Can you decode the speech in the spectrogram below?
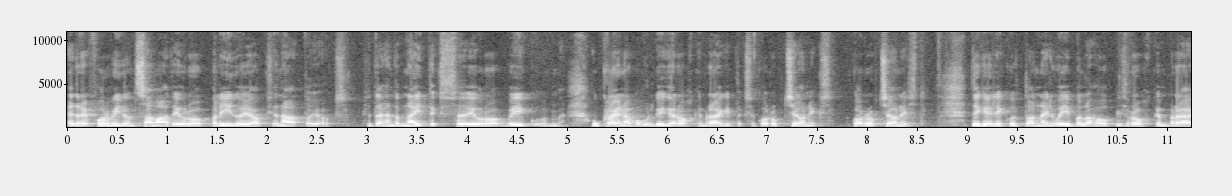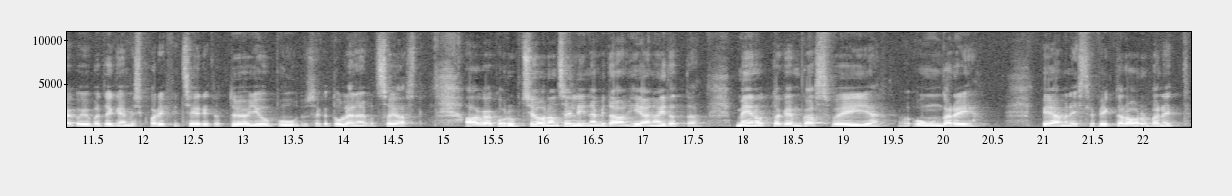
Need reformid on samad Euroopa Liidu jaoks ja NATO jaoks. see tähendab näiteks Euro- või Ukraina puhul kõige rohkem räägitakse korruptsiooniks, korruptsioonist. tegelikult on neil võib-olla hoopis rohkem praegu juba tegemist kvalifitseeritud tööjõupuudusega tulenevalt sõjast. aga korruptsioon on selline, mida on hea näidata. meenutagem kas või Ungari peaministri Viktor Orbanit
